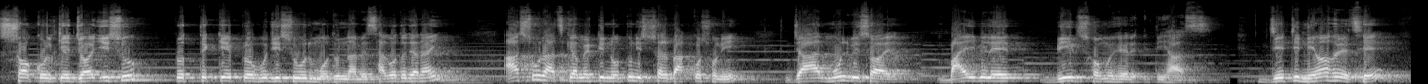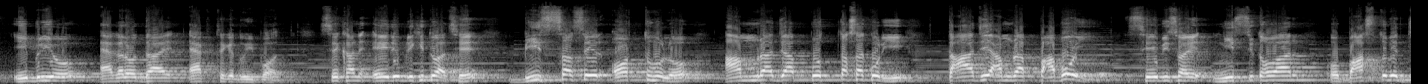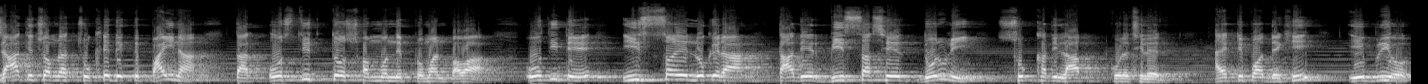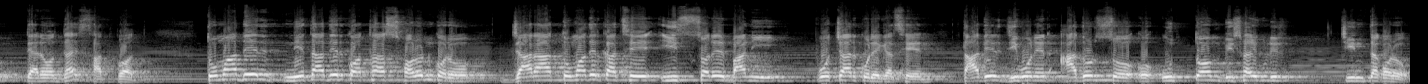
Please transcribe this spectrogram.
সকলকে জয় যিশু, প্রত্যেককে প্রভু যিশুর মধুর নামে স্বাগত জানাই। আসুন, আজকে আমরা একটি নতুন ঈশ্বর বাক্য শুনি, যার মূল বিষয় বাইবেলের বীর সমূহের ইতিহাস। যেটি নেওয়া হয়েছে ইব্রিয় এগারো অধ্যায় এক থেকে দুই পদ। সেখানে এইরূপ লিখিত আছে, বিশ্বাসের অর্থ হলো, আমরা যা প্রত্যাশা করি, তা যে আমরা পাবই। সে বিষয়ে নিশ্চিত হওয়ার ও বাস্তবে যা কিছু আমরা চোখে দেখতে পাই না, তার অস্তিত্ব সম্বন্ধে প্রমাণ পাওয়া। অতীতে ঈশ্বরের লোকেরা তাদের বিশ্বাসের দরুনই সুখ্যাতি লাভ করেছিলেন। আরেকটি পদ দেখি, ইব্রিয় তেরো অধ্যায় সাত পদ। তোমাদের নেতাদের কথা স্মরণ করো, যারা তোমাদের কাছে ঈশ্বরের বাণী প্রচার করে গেছেন। তাদের জীবনের আদর্শ ও উত্তম বিষয়গুলির চিন্তা করো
